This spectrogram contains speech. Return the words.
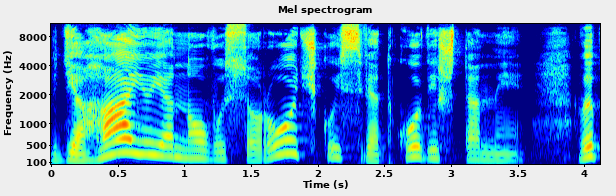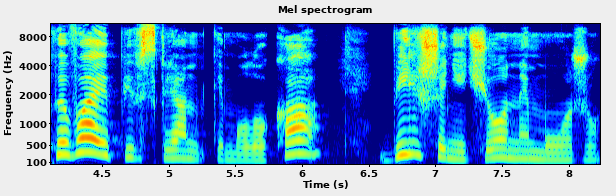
Вдягаю я нову сорочку і святкові штани, випиваю півсклянки молока, більше нічого не можу,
